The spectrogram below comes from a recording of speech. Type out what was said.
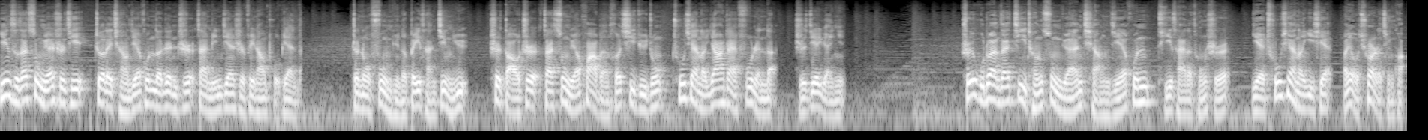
因此，在宋元时期，这类抢劫婚的认知在民间是非常普遍的。这种妇女的悲惨境遇，是导致在宋元话本和戏剧中出现了压寨夫人的直接原因。《水浒传》在继承宋元抢劫婚题材的同时，也出现了一些很有趣儿的情况。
